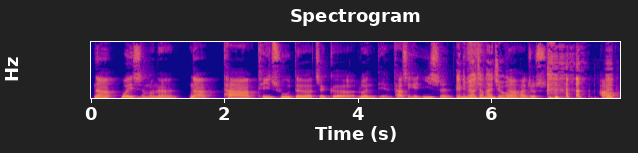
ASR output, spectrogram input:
那为什么呢？那他提出的这个论点，他是一个医生，哎，你不要讲太久哦，那他就是。好，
